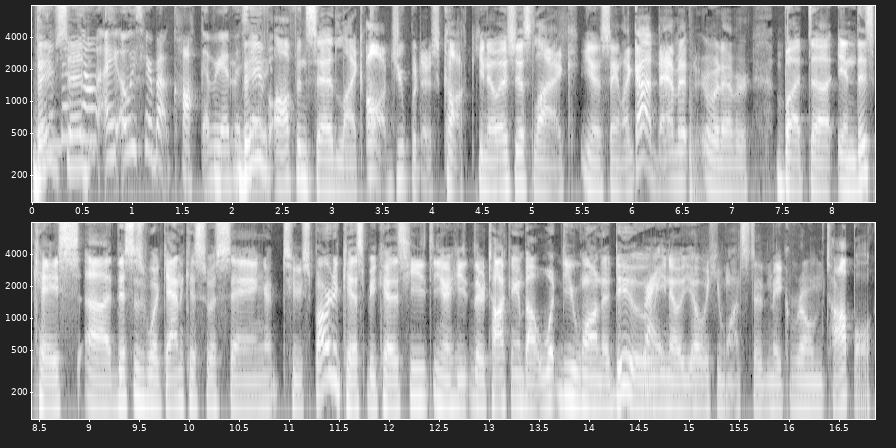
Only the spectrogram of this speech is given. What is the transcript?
They've said- sound- I always hear about cock every episode. They've often said like, "Oh, Jupiter's cock," you know, it's just like you know saying like, "God damn it" or whatever. But uh, in this case, uh, this is what Gannicus was saying to Spartacus because he, you know, he, they're talking about what do you want to do? Right. You know, yo, he wants to make Rome topple,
